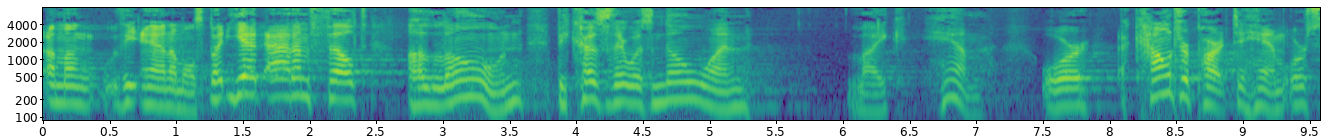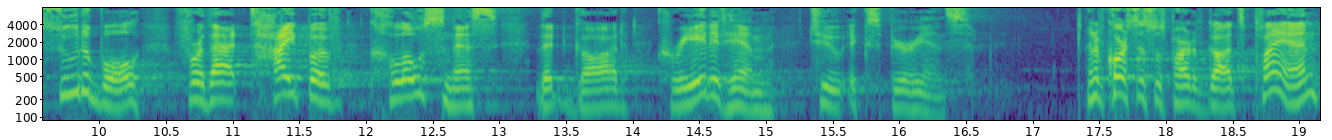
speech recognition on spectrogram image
among the animals. But yet Adam felt alone because there was no one like him or a counterpart to him or suitable for that type of closeness that God created him to experience. And of course, this was part of God's plan,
